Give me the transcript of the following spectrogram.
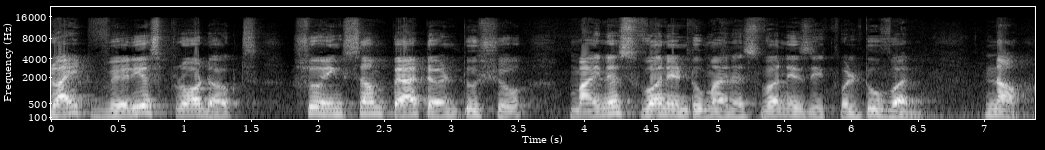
write various products showing some pattern to show minus 1 into minus 1 is equal to 1. Now,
